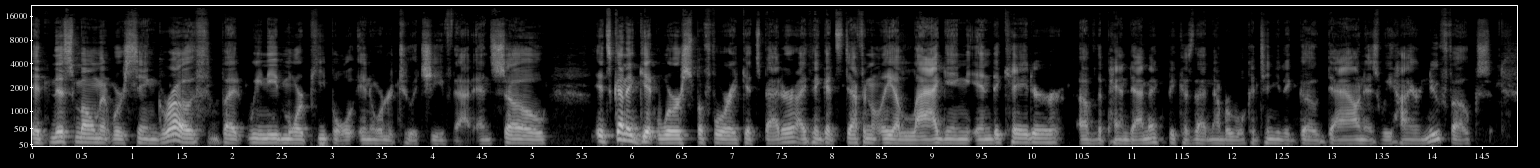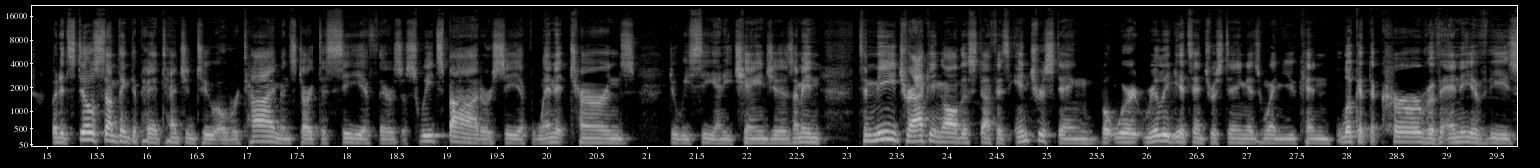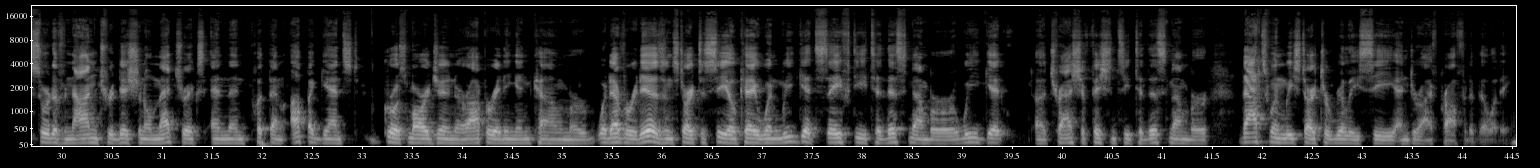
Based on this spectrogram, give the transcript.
at this moment we're seeing growth but we need more people in order to achieve that and so it's going to get worse before it gets better i think it's definitely a lagging indicator of the pandemic because that number will continue to go down as we hire new folks but it's still something to pay attention to over time and start to see if there's a sweet spot or see if when it turns do we see any changes i mean to me, tracking all this stuff is interesting, but where it really gets interesting is when you can look at the curve of any of these sort of non traditional metrics and then put them up against gross margin or operating income or whatever it is and start to see, okay, when we get safety to this number or we get uh, trash efficiency to this number, that's when we start to really see and drive profitability.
